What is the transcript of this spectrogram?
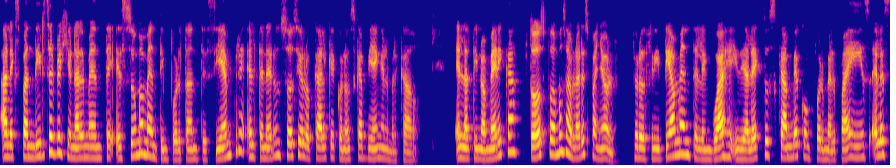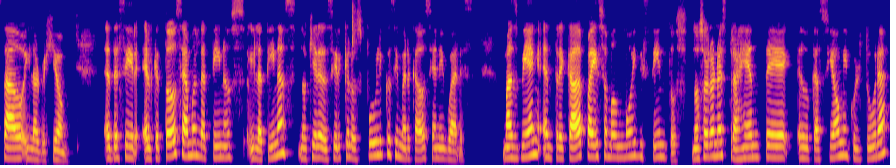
Al expandirse regionalmente es sumamente importante siempre el tener un socio local que conozca bien el mercado. En Latinoamérica todos podemos hablar español, pero definitivamente el lenguaje y dialectos cambia conforme al país, el estado y la región. Es decir, el que todos seamos latinos y latinas no quiere decir que los públicos y mercados sean iguales. Más bien, entre cada país somos muy distintos, no solo nuestra gente, educación y cultura,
